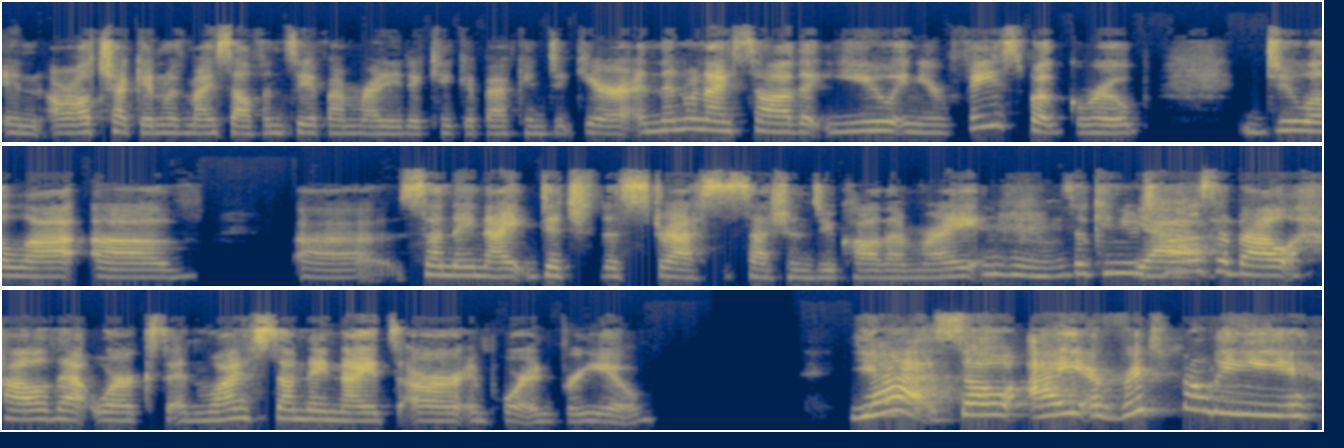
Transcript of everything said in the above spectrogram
in or i'll check in with myself and see if i'm ready to kick it back into gear and then when i saw that you in your facebook group do a lot of uh, Sunday night ditch the stress sessions, you call them, right? Mm-hmm. So, can you yeah. tell us about how that works and why Sunday nights are important for you? Yeah, so I originally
